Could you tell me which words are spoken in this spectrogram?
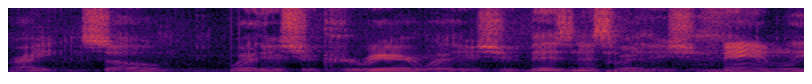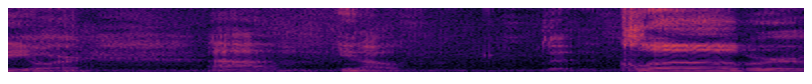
right? So, whether it's your career, whether it's your business, whether it's your family, or, um, you know, club or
